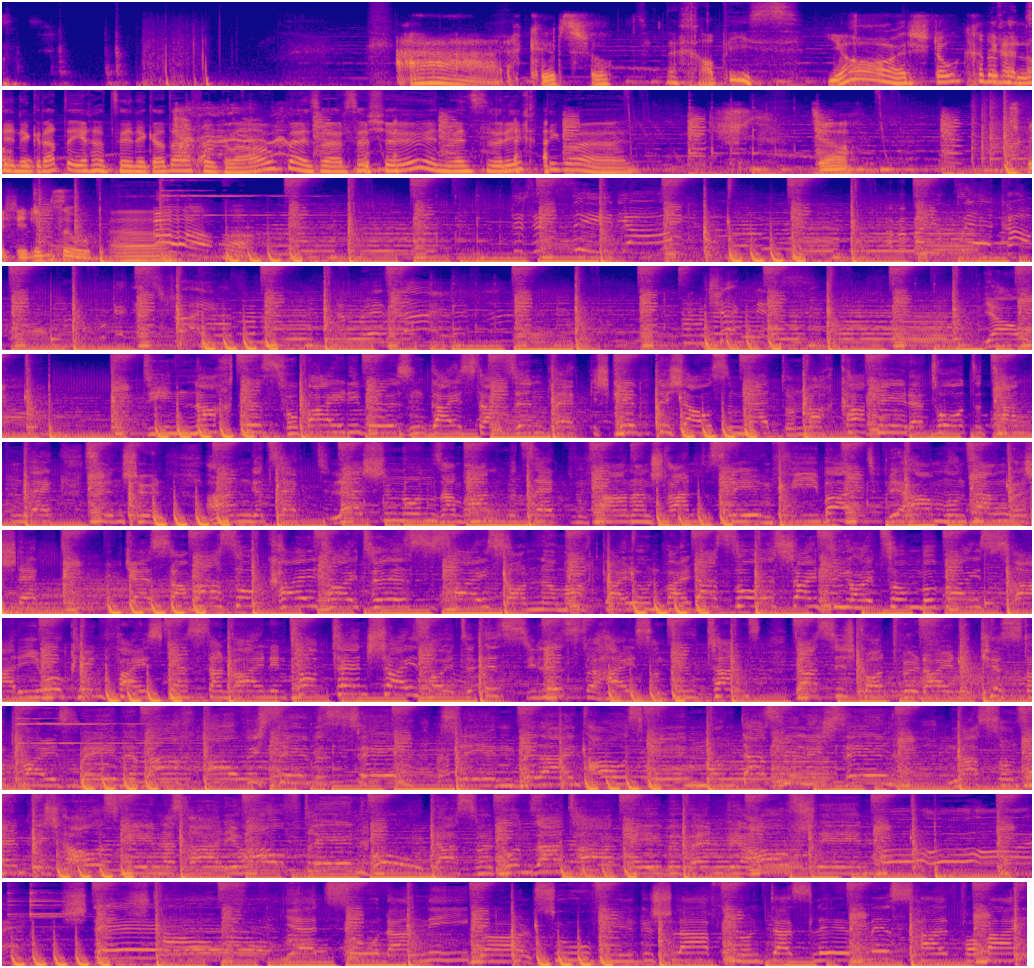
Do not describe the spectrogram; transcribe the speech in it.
Ah, ich höre es schon. Ein Kabis. Ja, erstocken Ich und hätte es ihnen gerade, ich hätte es ihnen gerade anfangen zu glauben. Es wäre so schön, wenn es so richtig wäre. Tja, das ist bei Filmen so. Äh, This Ich aus dem Bett und mach Kaffee, der tote Tanten weg. Sind schön angezeckt, löschen unseren Brand mit Sekt. Wir fahren an Strand, das Leben fiebert, wir haben uns angesteckt. Gestern war's so kalt, heute ist es heiß. Sonne macht geil und weil das so ist, scheint sie heute zum Beweis. Radio klingt feist, gestern war in den Top Ten Scheiß. Heute ist die Liste heiß und du Wenn wir aufstehen. Steh auf, jetzt oder nie. Girl, zu viel geschlafen und das Leben ist halb vorbei.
